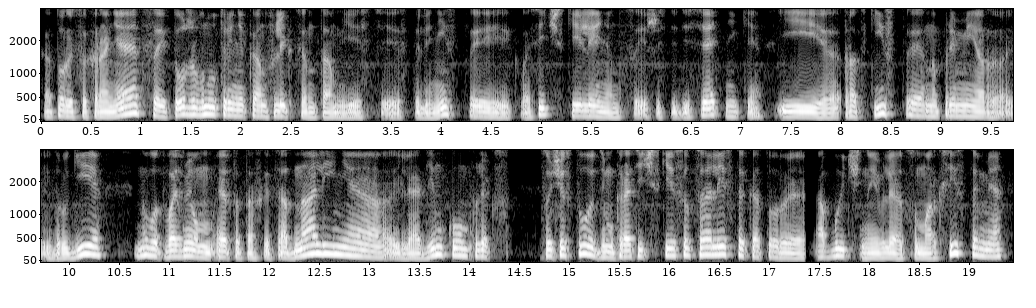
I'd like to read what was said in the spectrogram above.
который сохраняется и тоже внутренне конфликтен. Там есть и сталинисты, и классические ленинцы, и шестидесятники, и троцкисты, например, и другие. Ну вот возьмем это, так сказать, одна линия или один комплекс. Существуют демократические социалисты, которые обычно являются марксистами –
